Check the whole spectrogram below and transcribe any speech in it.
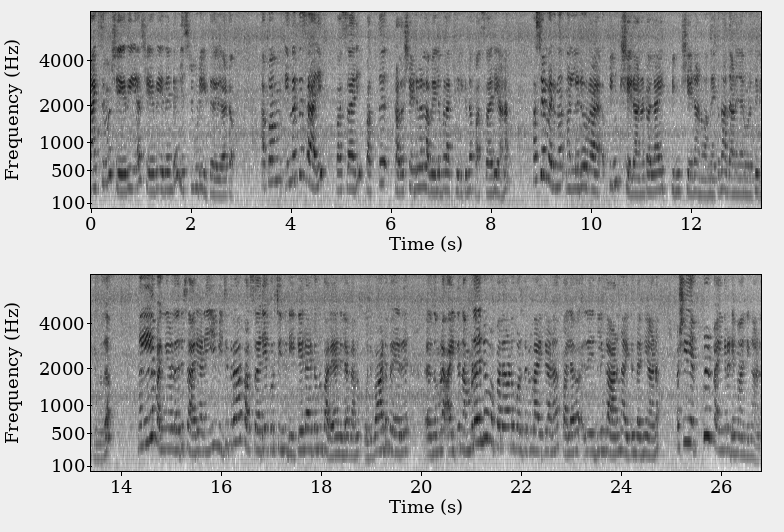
മാക്സിമം ഷെയർ ചെയ്യുക ഷെയർ ചെയ്തതിന്റെ ലിസ്റ്റ് കൂടി ഇട്ട് തരിക കേട്ടോ. അപ്പം ഇന്നത്തെ സാരി പസാരി പത്ത് കളർ ഷെയ്ഡുകളിൽ അവൈലബിൾ ആക്കിയിരിക്കുന്ന പസാരിയാണ്. ഫസ്റ്റ് ഞാൻ വരുന്ന നല്ലൊരു പിങ്ക് ഷെയ്ഡാണ് കേട്ടോ. ലൈറ്റ് പിങ്ക് ഷെയ്ഡാണ് വന്നേക്കുന്നത്. അതാണ് ഞാൻ ഉടുത്തിരിക്കുന്നത് നല്ല ഭംഗിയുള്ള ഒരു സാരിയാണ്. ഈ വിചിത്ര പസാരിയെ കുറിച്ച് ഇനി ഡീറ്റെയിൽ ആയിട്ടൊന്നും പറയാനില്ല. കാരണം ഒരുപാട് പേര് നമ്മൾ ഐറ്റം നമ്മൾ തന്നെ പലതവണ കൊടുത്തിട്ടുള്ള ഐറ്റാണ് പല ഇതിലും കാണുന്ന ഐറ്റം തന്നെയാണ്. പക്ഷെ ഇത് എപ്പോഴും ഭയങ്കര ഡിമാൻഡിങ് ആണ്.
